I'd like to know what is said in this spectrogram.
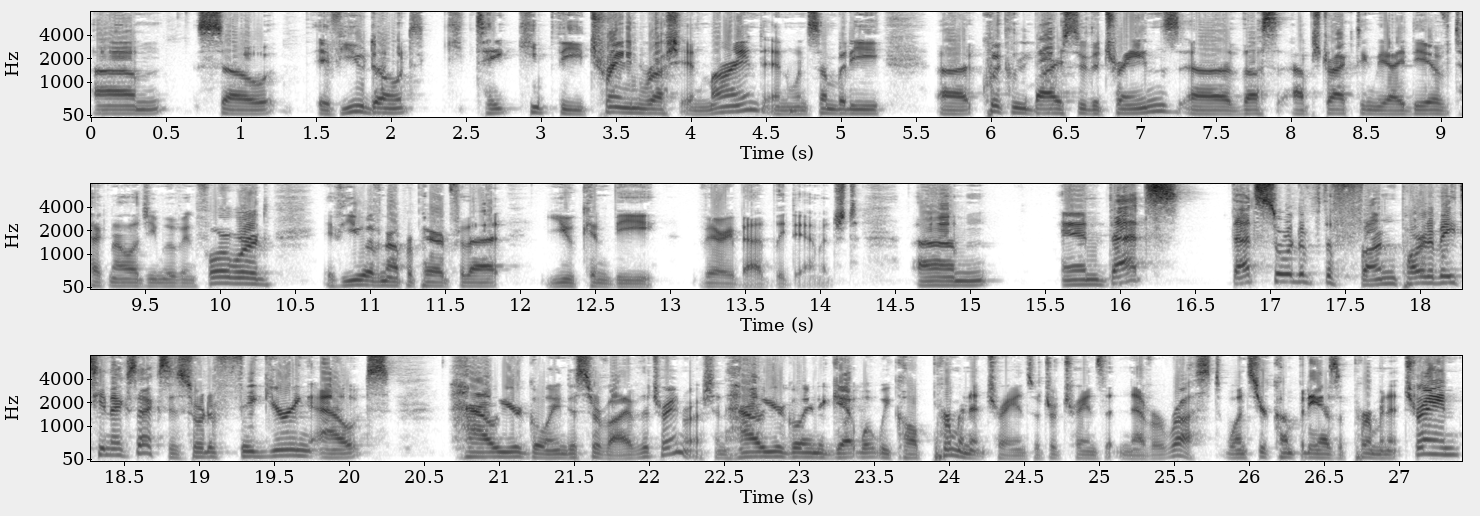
Um, so if you don't take keep the train rush in mind, and when somebody uh, quickly buys through the trains, uh, thus abstracting the idea of technology moving forward, if you have not prepared for that, you can be very badly damaged. Um, and that's that's sort of the fun part of 18xx is sort of figuring out how you're going to survive the train rush and how you're going to get what we call permanent trains, which are trains that never rust. Once your company has a permanent train,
